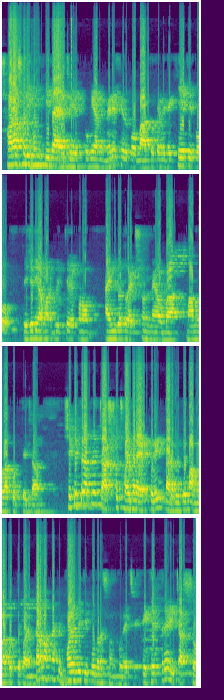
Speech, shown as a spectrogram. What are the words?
সরাসরি হুমকি দেয় যে, তোকে আমি মেরে ফেলব বা তোকে আমি দেখিয়ে দেবো, তুই যদি আমার বিরুদ্ধে কোনো আইনগত অ্যাকশন নেও বা মামলা করতে চাও, সেক্ষেত্রে আপনি চারশো ছয় দ্বারা অ্যাড করে তার বিরুদ্ধে মামলা করতে পারেন। কারণ আপনাকে ভয়ভীতি প্রদর্শন করেছে। এক্ষেত্রে এই চারশো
